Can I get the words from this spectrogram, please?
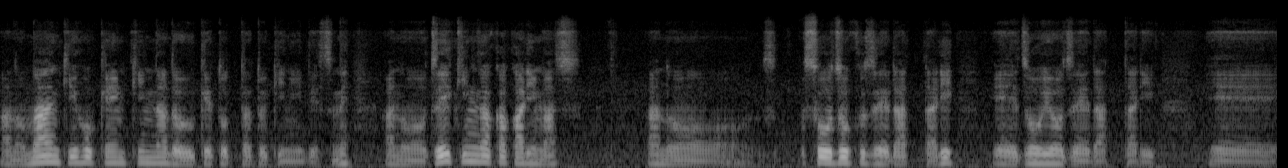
あの満期保険金などを受け取った時にですねあの税金がかかります。あの相続税だったり、え、贈与税だったり、え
